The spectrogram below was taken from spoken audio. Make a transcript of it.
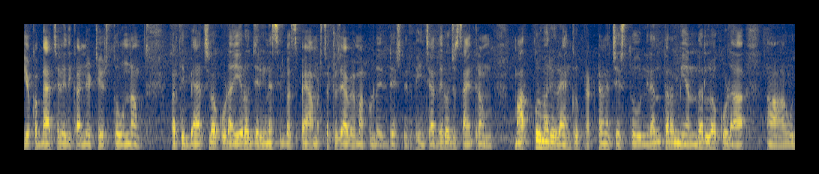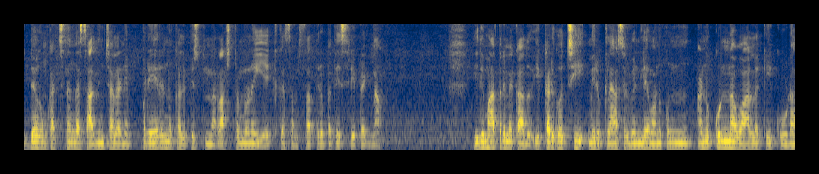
ఈ యొక్క బ్యాచ్ అనేది కండక్ట్ చేస్తూ ఉన్నాం. ప్రతి బ్యాచ్లో కూడా ఏ రోజు జరిగిన సిలబస్పై అమర్చట్టు రోజు యాభై మార్కులు డైలీ టెస్ట్ నిర్వహించి అదే రోజు సాయంత్రం మార్కులు మరియు ర్యాంకులు ప్రకటన చేస్తూ నిరంతరం మీ అందరిలో కూడా ఉద్యోగం ఖచ్చితంగా సాధించాలనే ప్రేరణ కల్పిస్తున్న రాష్ట్రంలోనే ఏకైక సంస్థ తిరుపతి శ్రీ ప్రజ్ఞ. ఇది మాత్రమే కాదు ఇక్కడికి వచ్చి మీరు క్లాసులు వినలేమనుకు అనుకున్న వాళ్ళకి కూడా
